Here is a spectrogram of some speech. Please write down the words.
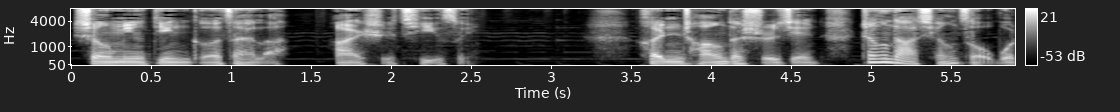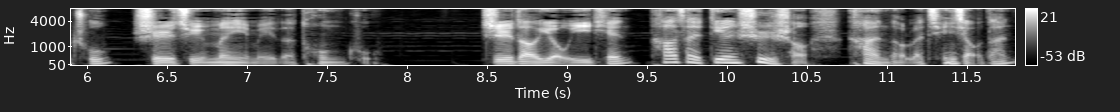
生命定格在了二十七岁。很长的时间，张大强走不出失去妹妹的痛苦，直到有一天，他在电视上看到了秦小丹，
